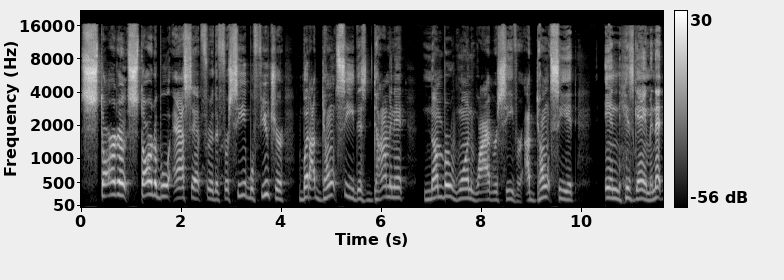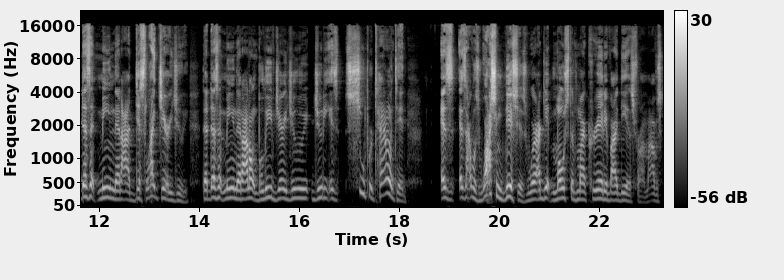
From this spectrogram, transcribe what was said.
starter startable asset for the foreseeable future, but I don't see this dominant number 1 wide receiver. I don't see it in his game. And that doesn't mean that I dislike Jerry Jeudy. That doesn't mean that I don't believe Jerry Judy, Jeudy is super talented. As as I was washing dishes, where I get most of my creative ideas from, I was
